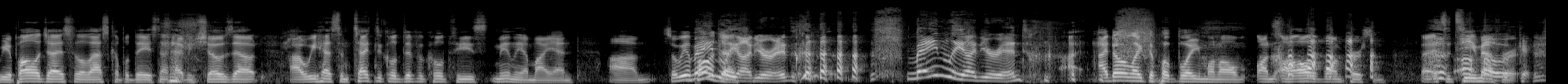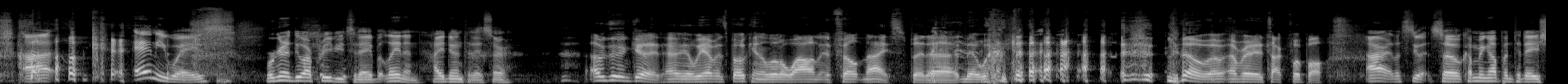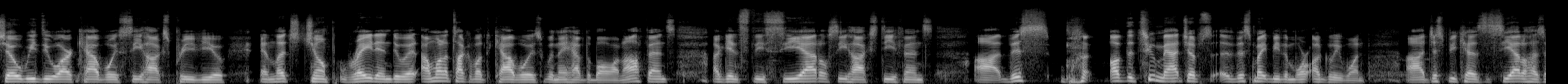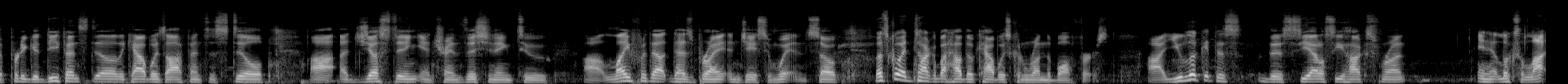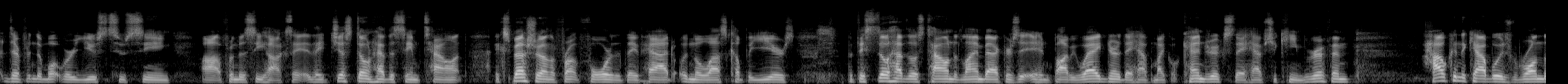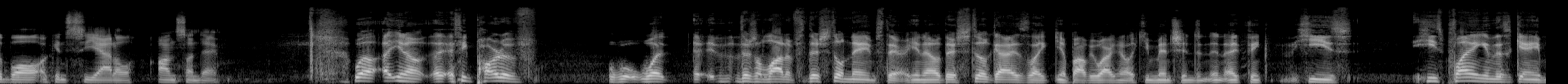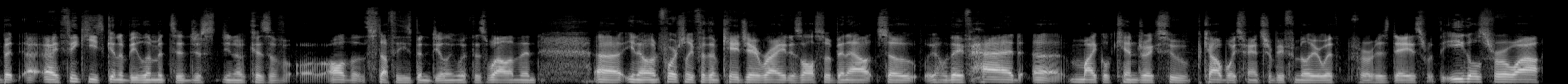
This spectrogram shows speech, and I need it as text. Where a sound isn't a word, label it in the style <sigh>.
We apologize for the last couple days not having <laughs> shows out. Uh, we had some technical difficulties, mainly on my end. Um, so we apologize. Mainly on your end. <laughs> Mainly on your end. I, I don't like to put blame on all on all of one person. Uh, it's a team <laughs> Oh, effort. okay. Uh, okay. anyways, we're gonna do our preview today. But Landon, how you doing today, sir? I'm doing good. I mean, we haven't spoken in a little while, and it felt nice. But uh, no, <laughs> no, I'm ready to talk football. All right, let's do it. So, coming up on today's show, we do our Cowboys Seahawks preview, and let's jump right into it. I want to talk about the Cowboys when they have the ball on offense against the Seattle Seahawks defense. Uh, this <laughs> of the two matchups, uh, this might be the more ugly one. Uh, just because Seattle has a pretty good defense still, the Cowboys' offense is still uh, adjusting and transitioning to uh, life without Dez Bryant and Jason Witten. So let's go ahead and talk about how the Cowboys can run the ball first. Uh, you look at this this Seattle Seahawks front, and it looks a lot different than what we're used to seeing uh, from the Seahawks. They, they just don't have the same talent, especially on the front four that they've had in the last couple of years. But they still have those talented linebackers in Bobby Wagner. They have Mychal Kendricks. They have Shaquem Griffin. How can the Cowboys run the ball against Seattle on Sunday? Well, uh, you know, I think part of what uh, there's a lot of there's still names there. You know, there's still guys like you know Bobby Wagner, like you mentioned, and, and I think he's he's playing in this game, but I think he's going to be limited just you know because of all the stuff that he's been dealing with as well. And then, uh, you know, unfortunately for them, KJ Wright has also been out. So you know they've had uh, Mychal Kendricks, who Cowboys fans should be familiar with for his days with the Eagles for a while.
